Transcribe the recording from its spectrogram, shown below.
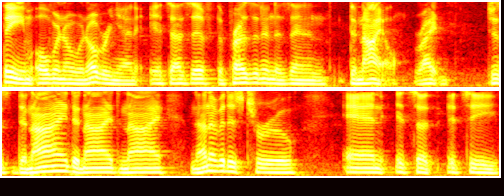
theme over and over and over again. It's as if the president is in denial, right? Just deny, deny, deny. None of it is true. And it's a it's a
